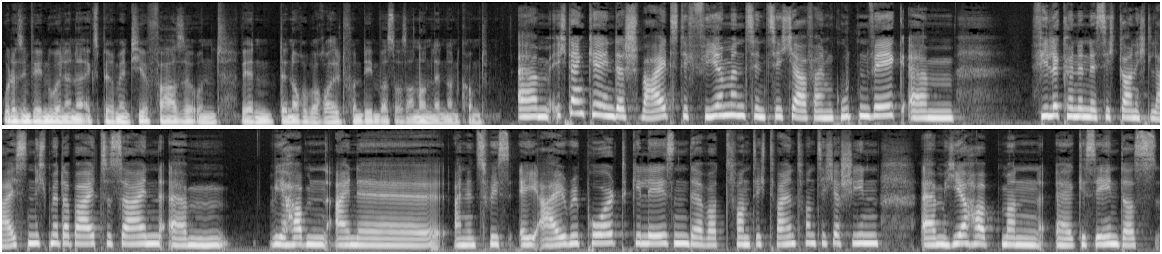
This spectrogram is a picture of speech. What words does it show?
Oder sind wir nur in einer Experimentierphase und werden dennoch überrollt von dem, was aus anderen Ländern kommt? Ähm, ich denke, in der Schweiz, die Firmen sind sicher auf einem guten Weg. Ähm, viele können es sich gar nicht leisten, nicht mehr dabei zu sein. Ähm, wir haben eine, einen Swiss AI Report gelesen, der war 2022 erschienen. Ähm, hier hat man äh, gesehen, dass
